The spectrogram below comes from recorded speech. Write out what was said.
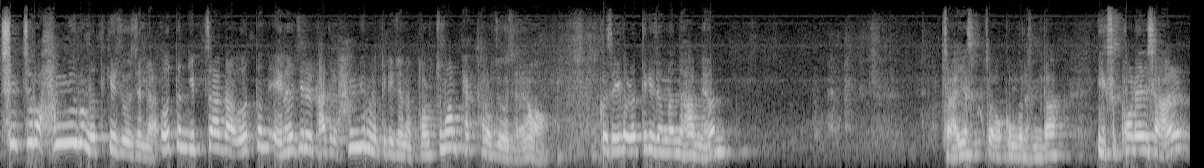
실제로 확률은 어떻게 주어지냐? 어떤 입자가 어떤 에너지를 가질 확률은 어떻게 주냐? 볼츠만 팩터로 주어져요. 그래서 이걸 어떻게 적느냐 하면 자, 여기서 조금 그렇습니다. 익스포넨셜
